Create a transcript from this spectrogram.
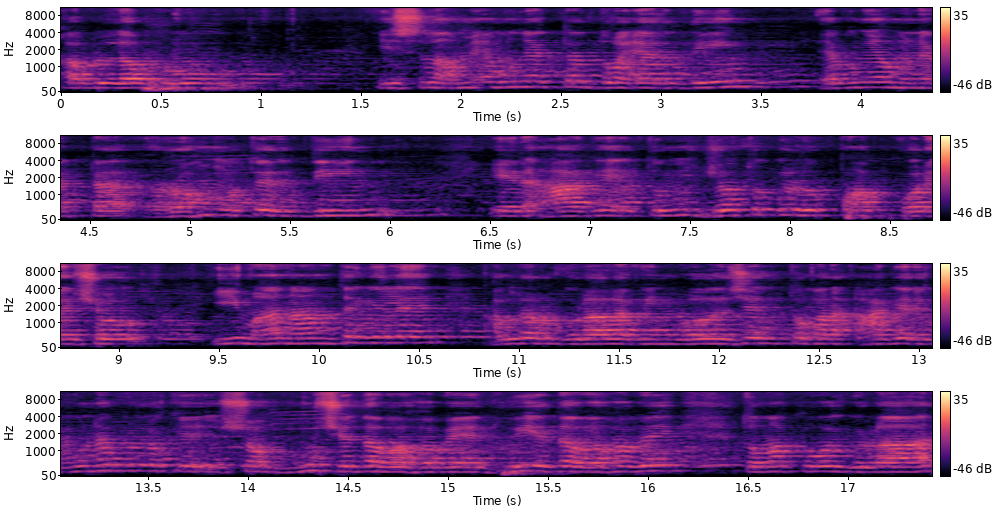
কাবলাহু ইসলাম এমন একটা দয়ার দিন এবং এমন একটা রহমতের দিন। এর আগে তুমি যতগুলো পাপ করেছ ইমান আনতে গেলে আল্লাহ রবুল আলমিন বলেছেন, তোমার আগের গুণাগুলোকে সব মুছে দেওয়া হবে, ধুয়ে দেওয়া হবে, তোমাকে ওইগুলো আর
